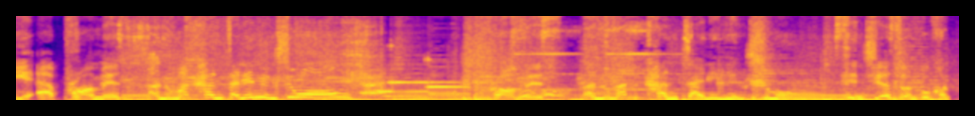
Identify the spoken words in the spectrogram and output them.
มีแอป Promise อนุมัติทันใจในหนึ่งชั่วโมง Promise อนุมัติทันใจในหนึ่งชั่วโมง สินเชื่อส่วนบุคคล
